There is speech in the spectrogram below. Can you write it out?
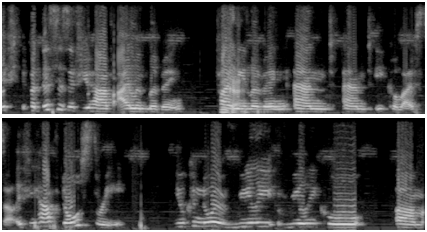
if but this is if you have island living, tiny Okay. living, and and eco lifestyle. If you have those three, you can do a really really cool um,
